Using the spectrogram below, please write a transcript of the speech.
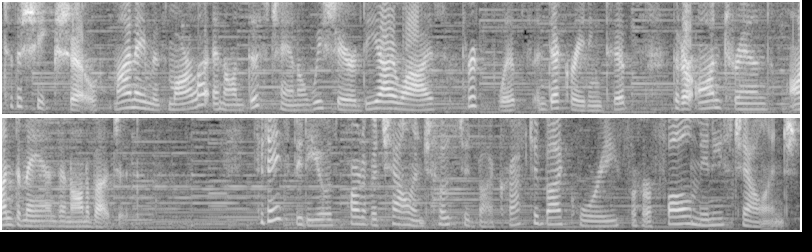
to the Chic Show. My name is Marla, and on this channel we share DIYs, thrift flips, and decorating tips that are on trend, on demand, and on a budget. Today's video is part of a challenge hosted by Crafted by Corie for her Fall Minis Challenge.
